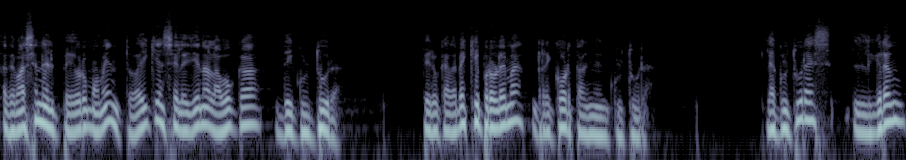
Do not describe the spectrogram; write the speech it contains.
además en el peor momento. Hay quien se le llena la boca de cultura, pero cada vez que hay problemas recortan en cultura. La cultura es el gran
